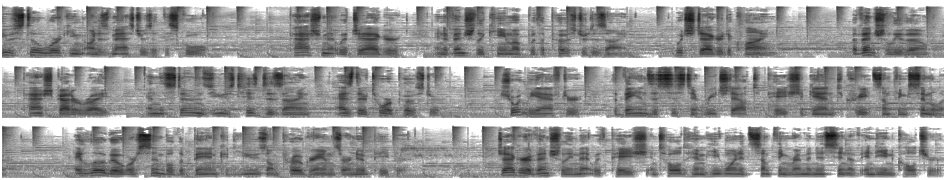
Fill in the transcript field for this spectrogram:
He was still working on his master's at the school. Pasche met with Jagger and eventually came up with a poster design, which Jagger declined. Eventually, though, Pasche got it right, and the Stones used his design as their tour poster. Shortly after, the band's assistant reached out to Pasche again to create something similar a logo or symbol the band could use on programs or notepaper. Jagger eventually met with Pasche and told him he wanted something reminiscent of Indian culture,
